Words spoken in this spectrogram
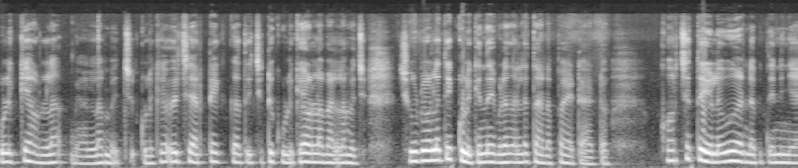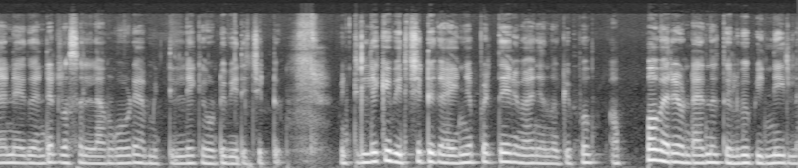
കുളിക്കാനുള്ള വെള്ളം വെച്ചു. കുളിക്കാൻ ഒരു ചിരട്ടയൊക്കെ കത്തിച്ചിട്ട് കുളിക്കാനുള്ള വെള്ളം വെച്ചു. ചൂടുവെള്ളത്തിൽ കുളിക്കുന്ന ഇവിടെ നല്ല തണുപ്പായിട്ടാട്ടോ കുറച്ച് തെളിവ് കണ്ടപ്പോഴത്തേന് ഞാൻ ഇത് എന്റെ ഡ്രസ്സെല്ലാം കൂടെ ആ മിറ്റിലേക്ക് അങ്ങോട്ട് വിരിച്ചിട്ടു. മിറ്റിലേക്ക് വിരിച്ചിട്ട് കഴിഞ്ഞപ്പോഴത്തേനുമാണ് ഞാൻ നോക്കിയപ്പം അപ്പോൾ വരെ ഉണ്ടായിരുന്ന തെളിവ് പിന്നെയില്ല.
